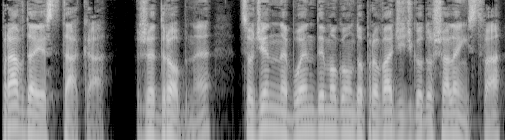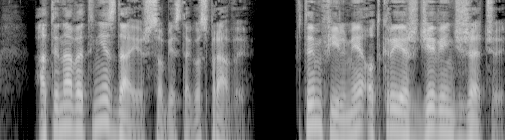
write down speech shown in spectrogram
Prawda jest taka, że drobne, codzienne błędy mogą doprowadzić go do szaleństwa, a ty nawet nie zdajesz sobie z tego sprawy. W tym filmie odkryjesz dziewięć rzeczy,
